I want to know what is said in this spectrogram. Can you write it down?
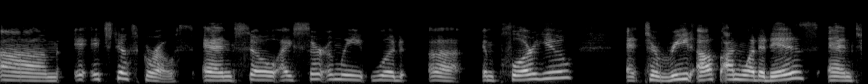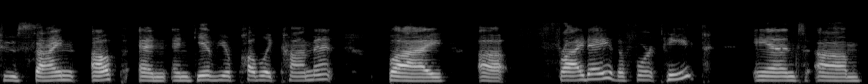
Um it, it's just gross. And so i certainly would uh implore you eh, to read up on what it is and to sign up and and give your public comment by uh friday the 14th and um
